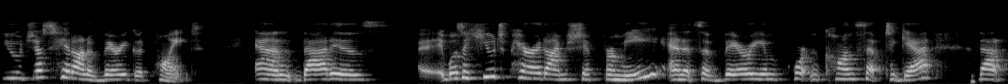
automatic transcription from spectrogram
You just hit on a very good point and that is it was a huge paradigm shift for me and it's a very important concept to get that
